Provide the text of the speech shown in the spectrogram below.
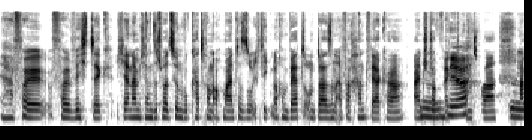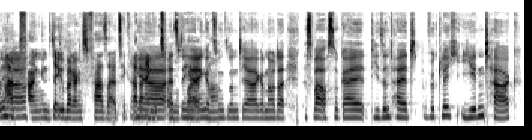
Ja, voll, voll wichtig. Ich erinnere mich an Situationen, wo Katrin auch meinte, so, ich lieg noch im Bett und da sind einfach Handwerker ein Stockwerk ja. und zwar ja. am Anfang in dieser Übergangsphase, als ihr gerade ja, eingezogen als wir hier ne? eingezogen sind, ja, genau. Da, das war auch so geil. Die sind halt wirklich jeden Tag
